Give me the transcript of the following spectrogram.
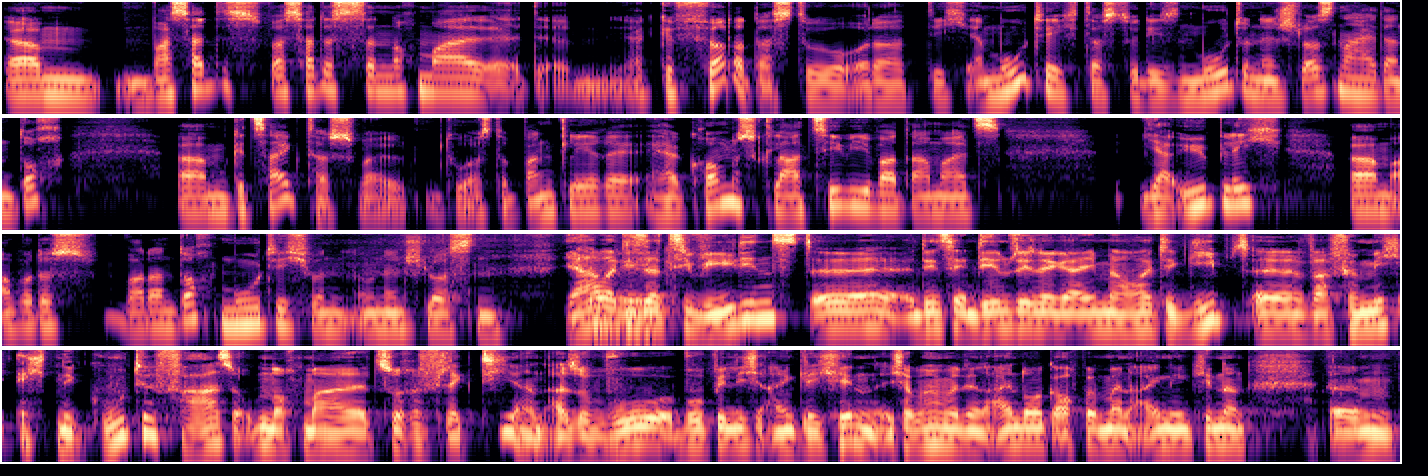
ähm, was, hat es, was hat es dann nochmal äh, gefördert, dass du oder dich ermutigt, dass du diesen Mut und Entschlossenheit dann doch ähm, gezeigt hast, weil du aus der Banklehre herkommst. Klar, Zivi war damals ja üblich, ähm, aber das war dann doch mutig und, und entschlossen. Ja, aber dieser Zivildienst, äh, den es in dem Sinne gar nicht mehr heute gibt, äh, war für mich echt eine gute Phase, um nochmal zu reflektieren. Also wo, wo will ich eigentlich hin? Ich habe immer den Eindruck, auch bei meinen eigenen Kindern, ähm,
